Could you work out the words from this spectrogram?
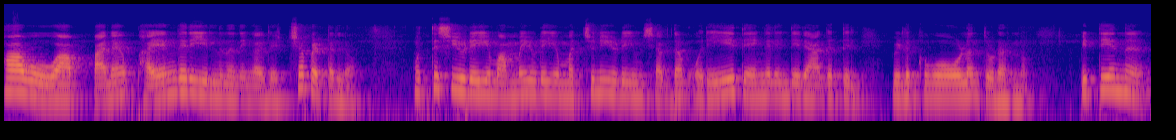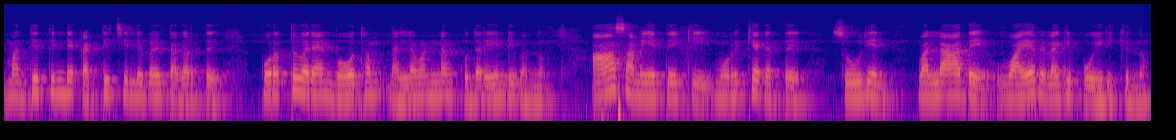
ഹാവോ ആ പന ഭയങ്കരിയിൽ നിന്ന് നിങ്ങൾ രക്ഷപ്പെട്ടല്ലോ. മുത്തശ്ശിയുടെയും അമ്മയുടെയും മച്ചുനിയുടെയും ശബ്ദം ഒരേ തേങ്ങലിന്റെ രാഗത്തിൽ വെളുക്കുവോളം തുടർന്നു. പിറ്റേന്ന് മദ്യത്തിന്റെ കട്ടിച്ചില്ലുകൾ തകർത്ത് പുറത്തു വരാൻ ബോധം നല്ലവണ്ണം കുതറേണ്ടി വന്നു. ആ സമയത്തേക്ക് മുറിക്കകത്ത് സൂര്യൻ വല്ലാതെ വയറിളകിപ്പോയിരിക്കുന്നു.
